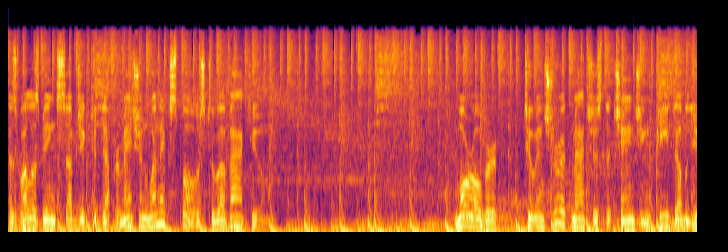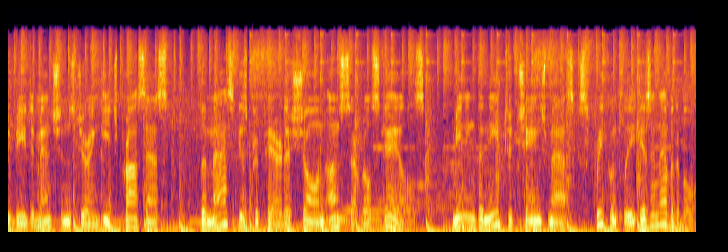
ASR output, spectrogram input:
as well as being subject to deformation when exposed to a vacuum. Moreover, to ensure it matches the changing PWB dimensions during each process, the mask is prepared as shown on several scales, meaning the need to change masks frequently is inevitable,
